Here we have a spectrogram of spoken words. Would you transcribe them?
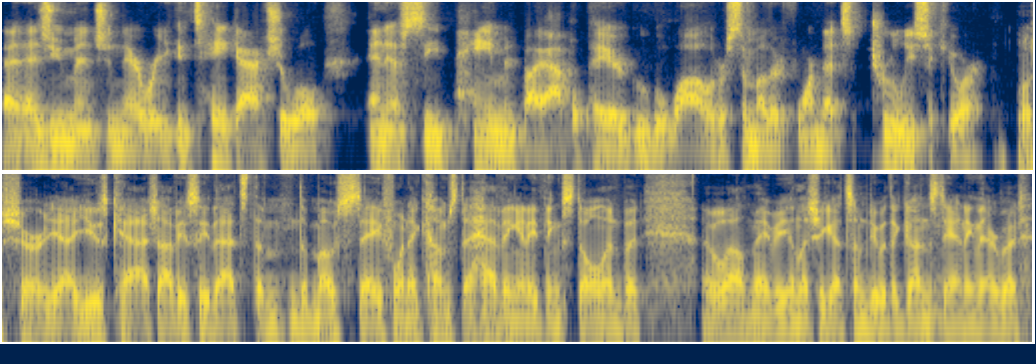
as you mentioned there, where you can take actual NFC payment by Apple Pay or Google Wallet or some other form that's truly secure. Well, sure. Yeah. Use cash. Obviously, that's the, the most safe when it comes to having anything stolen. But, uh, well, maybe, unless you got some dude with a gun standing there. But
